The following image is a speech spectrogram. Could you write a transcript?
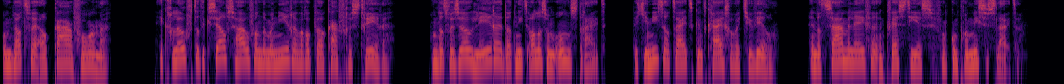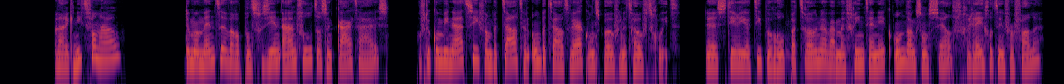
omdat we elkaar vormen. Ik geloof dat ik zelfs hou van de manieren waarop we elkaar frustreren. Omdat we zo leren dat niet alles om ons draait, dat je niet altijd kunt krijgen wat je wil, en dat samenleven een kwestie is van compromissen sluiten. Waar ik niet van hou? De momenten waarop ons gezin aanvoelt als een kaartenhuis, of de combinatie van betaald en onbetaald werk ons boven het hoofd groeit. De stereotype rolpatronen waar mijn vriend en ik ondanks onszelf geregeld in vervallen,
